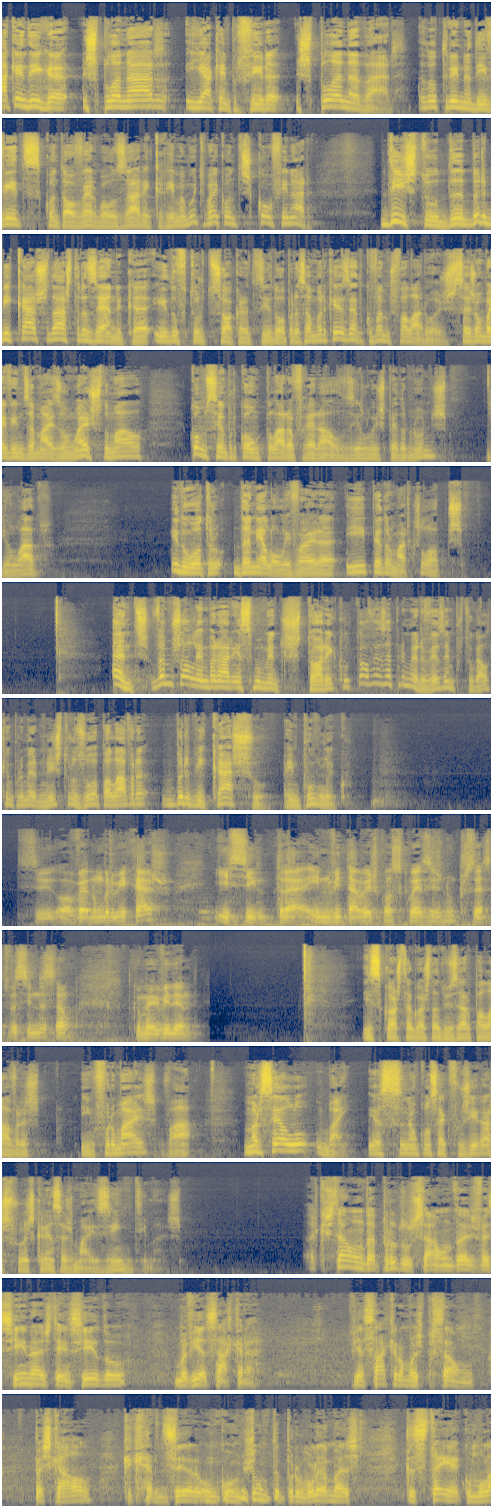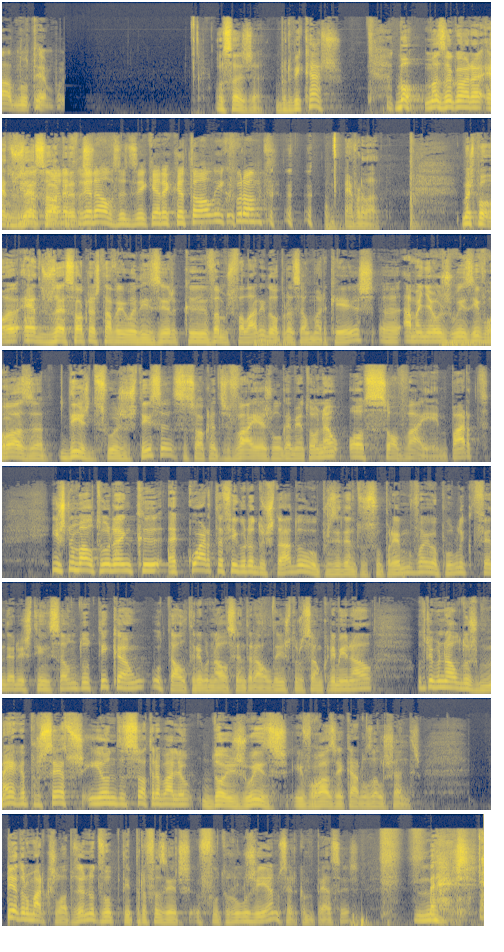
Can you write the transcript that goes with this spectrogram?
Há quem diga esplanar e há quem prefira esplanadar. A doutrina divide-se quanto ao verbo a usar e que rima muito bem com desconfinar. Disto, de berbicacho da AstraZeneca e do futuro de Sócrates e da Operação Marquês é do que vamos falar hoje. Sejam bem-vindos a mais um Eixo do Mal, como sempre com Clara Ferreira Alves e Luís Pedro Nunes, de um lado, e do outro, Daniel Oliveira e Pedro Marques Lopes. Antes, vamos só lembrar esse momento histórico, talvez a primeira vez em Portugal que um Primeiro-Ministro usou a palavra berbicacho em público. Se houver um berbicacho, isso terá inevitáveis consequências no processo de vacinação, como é evidente. E se Costa gosta de usar palavras informais, vá. Marcelo, bem, esse não consegue fugir às suas crenças mais íntimas. A questão da produção das vacinas tem sido uma via sacra. Via sacra é uma expressão pascal que quer dizer um conjunto de problemas que se têm acumulado no tempo. Ou seja, berbicacho. Bom, mas agora é do José Sócrates. Ferreira Alves a dizer que era católico, pronto. É verdade. Mas, bom, é de José Sócrates, estava eu a dizer que vamos falar e da Operação Marquês. Uh, amanhã o juiz Ivo Rosa diz de sua justiça se Sócrates vai a julgamento ou não, ou se só vai em parte. Isto numa altura em que a quarta figura do Estado, o Presidente do Supremo, veio a público defender a extinção do TICão, o tal Tribunal Central de Instrução Criminal, o Tribunal dos megaprocessos e onde só trabalham dois juízes, Ivo Rosa e Carlos Alexandre. Pedro Marcos Lopes, eu não te vou pedir para fazeres futurologia, a não ser que me peças, mas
